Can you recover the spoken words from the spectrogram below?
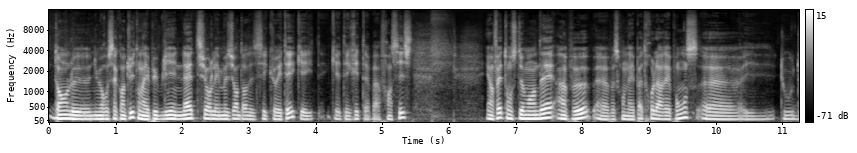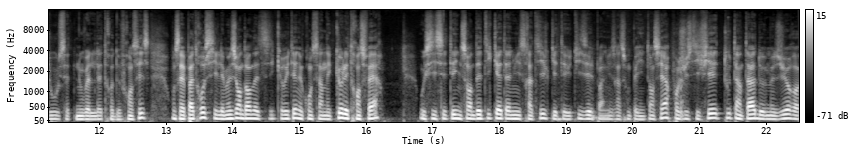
dans le numéro 58, on avait publié une lettre sur les mesures d'ordre de sécurité qui, est- qui a été écrite par Francis. Et en fait, on se demandait un peu, euh, parce qu'on n'avait pas trop la réponse, d'où cette nouvelle lettre de Francis, on ne savait pas trop si les mesures d'ordre de sécurité ne concernaient que les transferts, ou si c'était une sorte d'étiquette administrative qui était utilisée par l'administration pénitentiaire pour justifier tout un tas de mesures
